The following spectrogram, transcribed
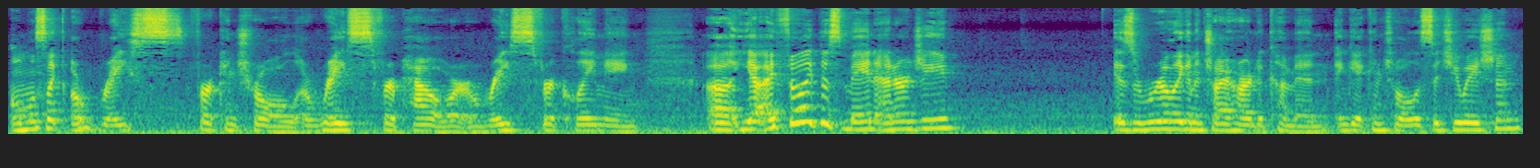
almost like a race for control, a race for power, a race for claiming. Uh, yeah, I feel like this main energy is really going to try hard to come in and get control of the situation.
